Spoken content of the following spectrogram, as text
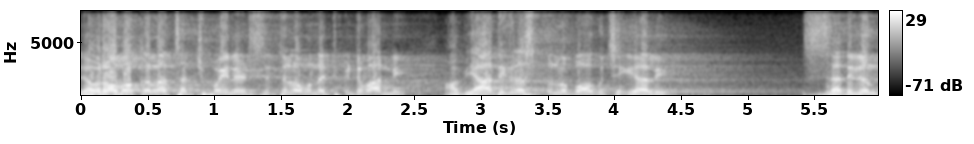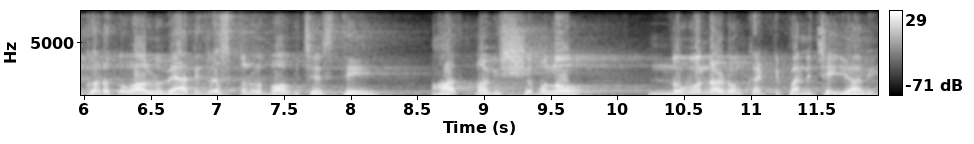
ఎవరో ఒకరు చచ్చిపోయిన స్థితిలో ఉన్నటువంటి వారిని ఆ వ్యాధిగ్రస్తులను బాగు చేయాలి. శరీరం కొరకు వాళ్ళు వ్యాధిగ్రస్తులను బాగు చేస్తే ఆత్మ విషయములో నువ్వు నడుం కట్టి పని చేయాలి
